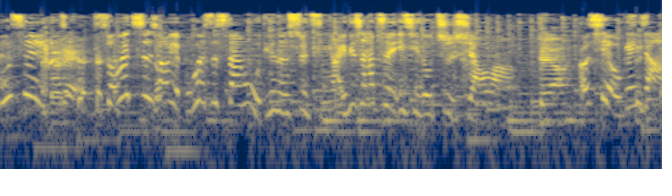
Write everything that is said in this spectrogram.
不是，对不但对是所谓滞销也不会是三五天的事情啊，一定是他这一期都滞销啊。对啊，而且我跟你讲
